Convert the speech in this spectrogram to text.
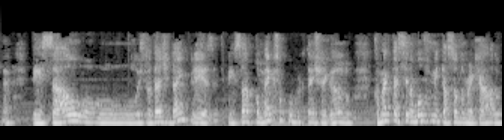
Né? Pensar o, o, a estratégia da empresa, pensar como é que seu público está enxergando, como é que está sendo a movimentação do mercado,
